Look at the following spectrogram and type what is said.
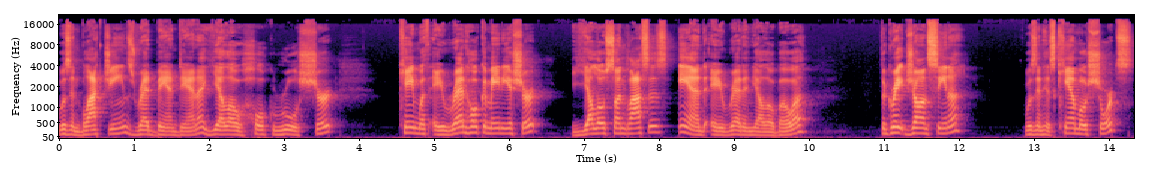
was in black jeans, red bandana, yellow Hulk Rule shirt. Came with a red Hulkamania shirt, yellow sunglasses, and a red and yellow boa. The great John Cena was in his camo shorts,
